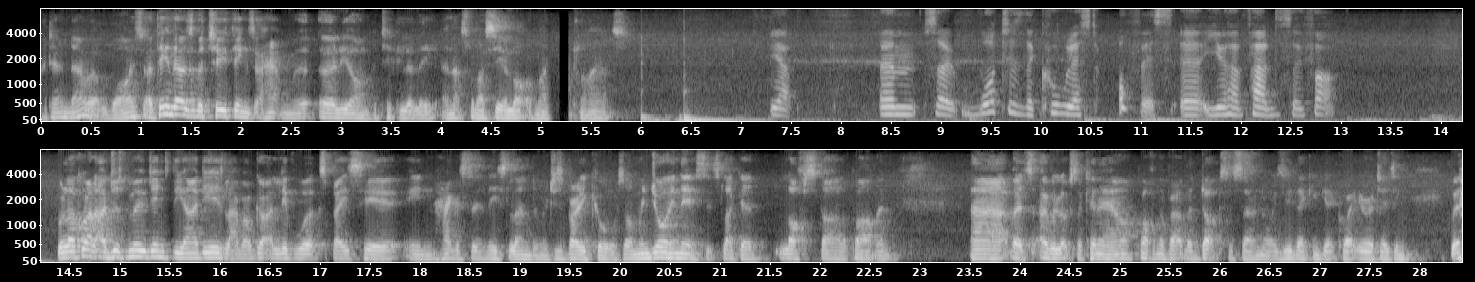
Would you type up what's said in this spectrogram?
I don't know otherwise. I think those are the two things that happen early on, particularly, and that's what I see a lot of my clients. Yeah. Um, so, what is the coolest office uh, you have had so far? Well, I've, I've just moved into the Ideas Lab. I've got a live workspace here in Haggerston, East London, which is very cool. So I'm enjoying this. It's like a loft style apartment uh, but it overlooks the canal. Apart from the fact the ducks are so noisy, they can get quite irritating. But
